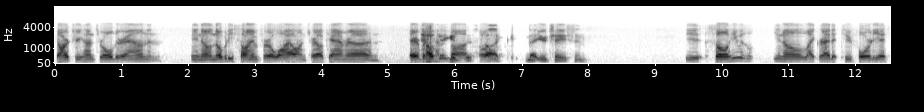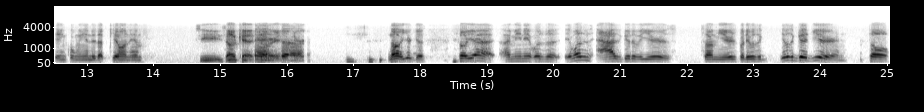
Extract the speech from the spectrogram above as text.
the archery hunts rolled around, and you know nobody saw him for a while on trail camera, and everybody How big thought, is this oh, buck that you're chasing? Yeah, so he was, you know, like right at 240, I think, when we ended up killing him. Jeez. Okay. Sorry. And, uh, no, you're good. So yeah, I mean, it was a, it wasn't as good of a year as some years, but it was a, it was a good year, and so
